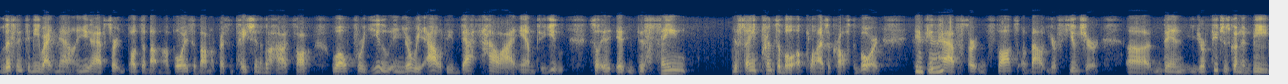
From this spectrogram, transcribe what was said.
listening to me right now and you have certain thoughts about my voice, about my presentation, about how I talk, well, for you in your reality, that's how I am to you. So it, it this same the same principle applies across the board. If mm-hmm. you have certain thoughts about your future, uh, then your future is going to be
